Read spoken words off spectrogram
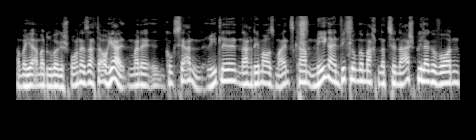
haben wir hier einmal drüber gesprochen. Er sagte auch, ja, meine, guck's dir an, Riedle, nachdem er aus Mainz kam, mega Entwicklung gemacht, Nationalspieler geworden.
